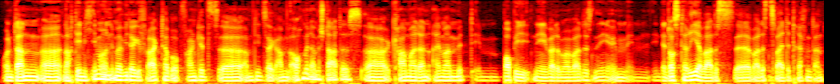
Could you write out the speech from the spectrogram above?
Und dann, äh, nachdem ich immer und immer wieder gefragt habe, ob Frank jetzt äh, am Dienstagabend auch mit am Start ist, äh, kam er dann einmal mit im Bobby, nee, warte mal, war das, nee, im, im, in der Losteria war das, äh, war das zweite Treffen dann.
